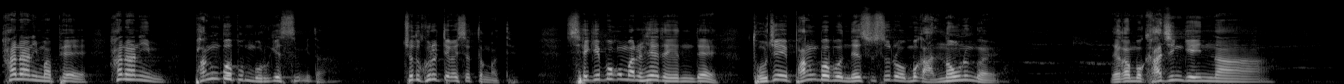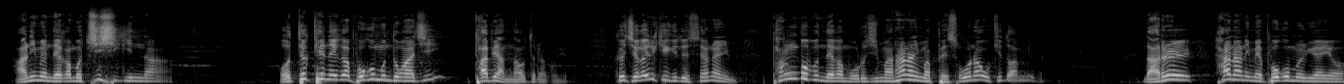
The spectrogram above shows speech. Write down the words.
하나님 앞에 하나님 방법은 모르겠습니다. 저도 그럴 때가 있었던 것 같아요. 세계복음화를 해야 되겠는데 도저히 방법은 내 스스로 뭐가 안 나오는 거예요. 내가 뭐 가진 게 있나 아니면 내가 뭐 지식이 있나 어떻게 내가 복음 운동하지? 답이 안 나오더라고요. 그래서 제가 이렇게 기도했어요. 하나님 방법은 내가 모르지만 하나님 앞에 소원하고 기도합니다. 나를 하나님의 복음을 위하여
